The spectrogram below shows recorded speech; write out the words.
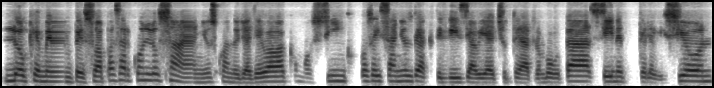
Lo que me empezó a pasar con los años, cuando ya llevaba como cinco o seis años de actriz, ya había hecho teatro en Bogotá, cine, televisión,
